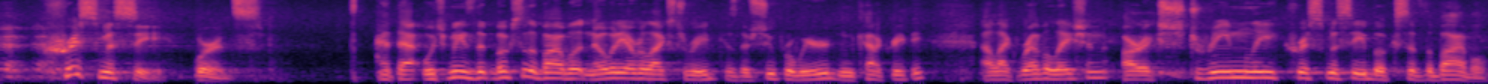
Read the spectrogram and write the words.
Christmassy words at that, which means that books of the Bible that nobody ever likes to read because they're super weird and kind of creepy, uh, like Revelation, are extremely Christmassy books of the Bible,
